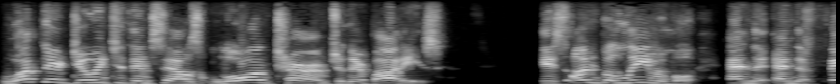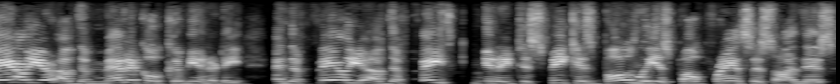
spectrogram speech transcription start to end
What they're doing to themselves long term to their bodies is unbelievable. And the, and the failure of the medical community and the failure of the faith community to speak as boldly as Pope Francis on this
